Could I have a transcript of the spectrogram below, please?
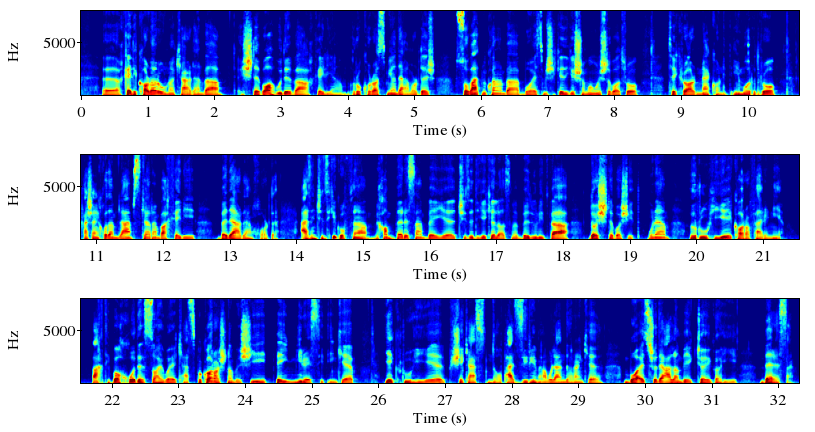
خیلی کارا رو اونا کردن و اشتباه بوده و خیلی هم روکوراس میان در موردش صحبت می‌کنن و باعث میشه که دیگه شما اون اشتباهات رو تکرار نکنید. این مورد رو قشنگ خودم لمس کردم و خیلی به دردم خورده. از این چیزی که گفتم می‌خوام برسم به یه چیز دیگه که لازمه بدونید و داشته باشید. اونم روحیه کارآفرینیه. وقتی با خود صاحبای کسب و کار آشنا بشید به این می‌رسید اینکه یک روحیه شکست ناپذیری معمولا دارن که باعث شده الان به یک جایگاهی برسن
